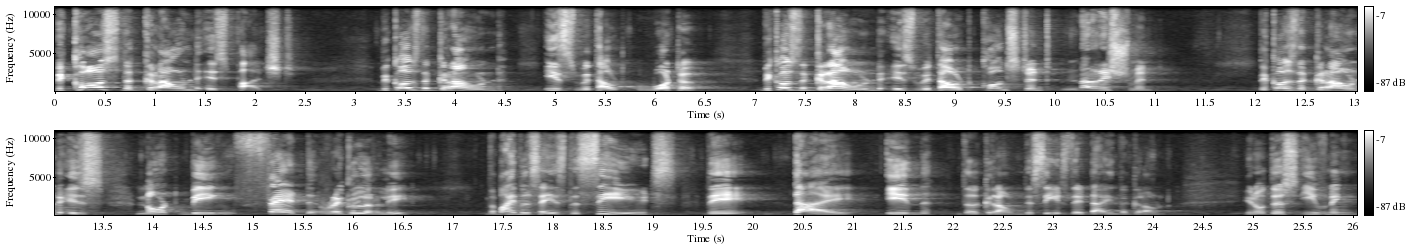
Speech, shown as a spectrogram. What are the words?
because the ground is parched, because the ground is without water, because the ground is without constant nourishment, because the ground is not being fed regularly, the Bible says the seeds, they die in the ground. The seeds, they die in the ground. You know, this evening,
